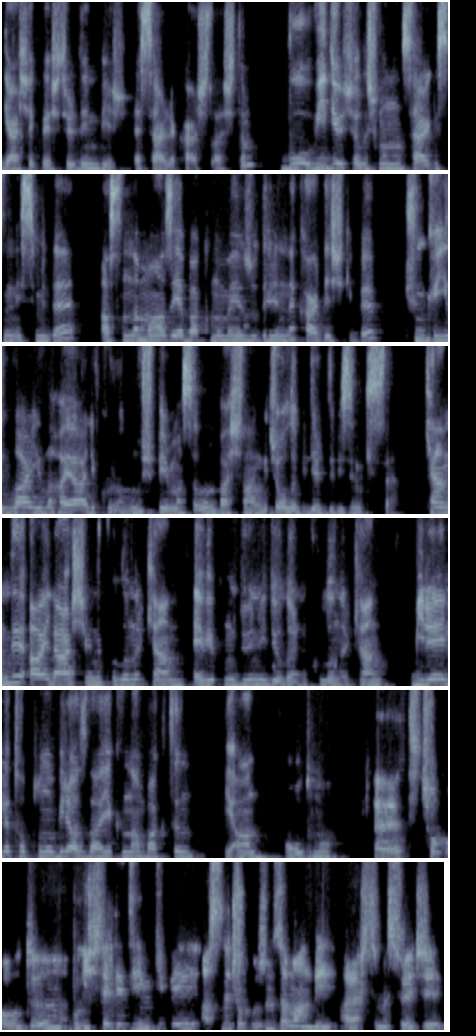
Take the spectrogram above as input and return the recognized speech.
gerçekleştirdiğin bir eserle karşılaştım. Bu video çalışmanın sergisinin ismi de aslında maziye bakma mevzu derinle kardeş gibi çünkü yıllar yılı hayali kurulmuş bir masalın başlangıcı olabilirdi bizimkisi. Kendi aile arşivini kullanırken, ev yapımı düğün videolarını kullanırken bireyle toplumu biraz daha yakından baktığın bir an oldu mu? Evet, çok oldu. Bu işte dediğim gibi aslında çok uzun zaman bir araştırma süreci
